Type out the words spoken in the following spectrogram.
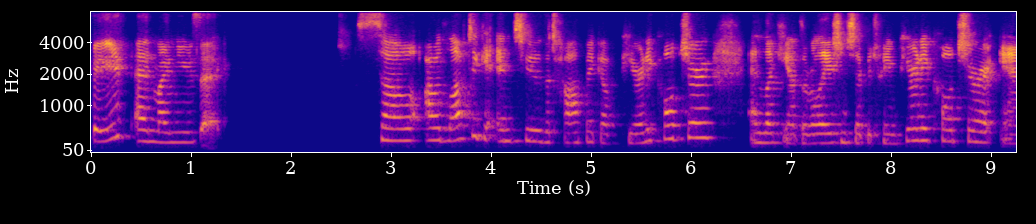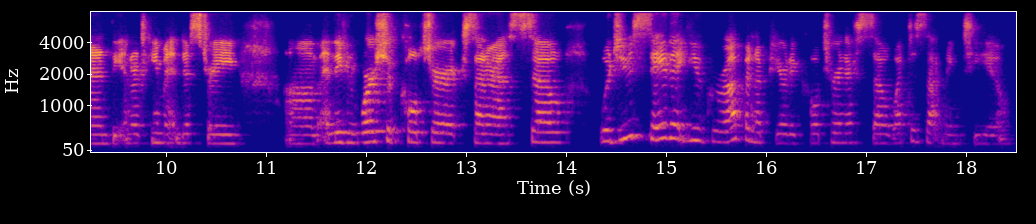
faith and my music. So, I would love to get into the topic of purity culture and looking at the relationship between purity culture and the entertainment industry, um, and even worship culture, etc. So, would you say that you grew up in a purity culture, and if so, what does that mean to you?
